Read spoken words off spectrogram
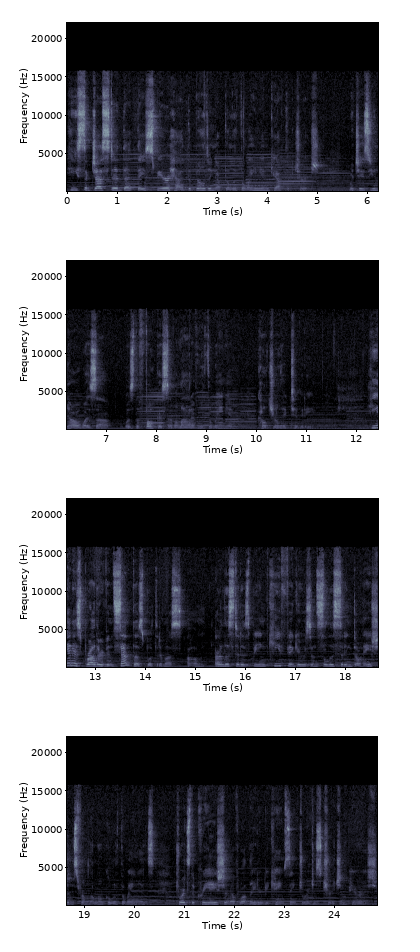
He suggested that they spearhead the building of the Lithuanian Catholic Church, which, as you know, was, uh, was the focus of a lot of Lithuanian cultural activity. He and his brother Vincentas Butrimas um, are listed as being key figures in soliciting donations from the local Lithuanians towards the creation of what later became St. George's Church and Parish.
